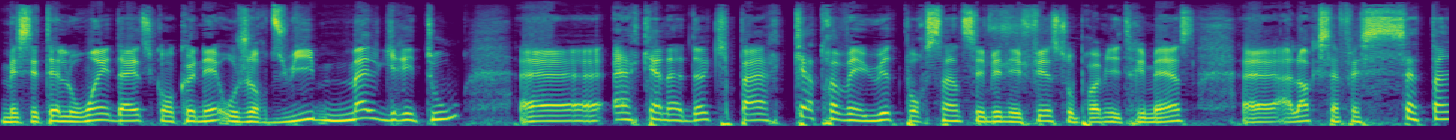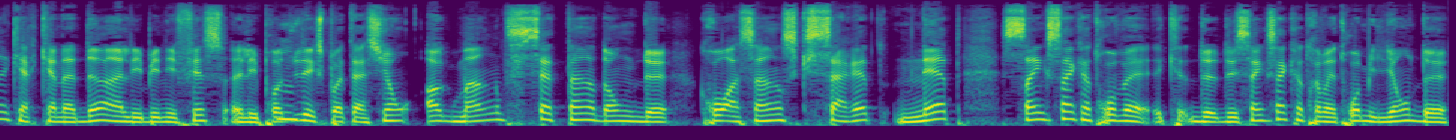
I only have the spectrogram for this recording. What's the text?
mais c'était loin d'être ce qu'on connaît aujourd'hui. Malgré tout, euh, Air Canada qui perd 88% de ses bénéfices au premier trimestre, euh, alors que ça fait sept ans qu'Air Canada, hein, les bénéfices, euh, les produits mm. d'exploitation augmentent. Sept ans donc de croissance qui s'arrête net. 580, de, de 583 millions de,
